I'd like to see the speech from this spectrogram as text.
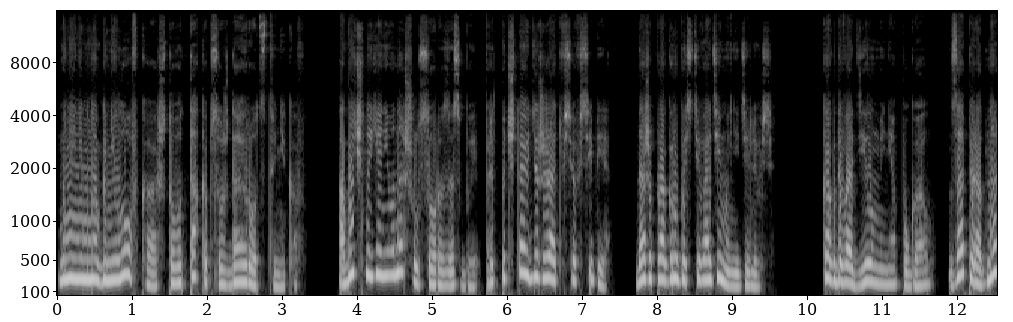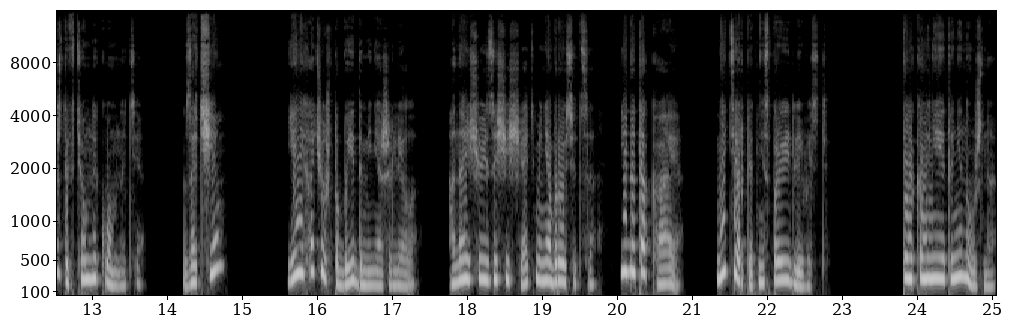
Мне немного неловко, что вот так обсуждаю родственников. Обычно я не выношу ссор из избы, предпочитаю держать все в себе. Даже про грубости Вадима не делюсь. Как доводил меня, пугал. Запер однажды в темной комнате. Зачем? Я не хочу, чтобы Ида меня жалела. Она еще и защищать меня бросится. Ида такая. Не терпит несправедливость. Только мне это не нужно.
